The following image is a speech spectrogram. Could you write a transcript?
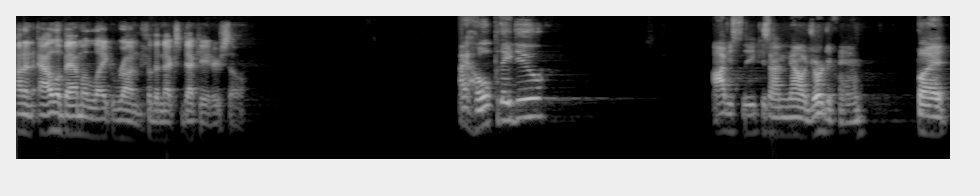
on an Alabama like run for the next decade or so? I hope they do. Obviously, because I'm now a Georgia fan, but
